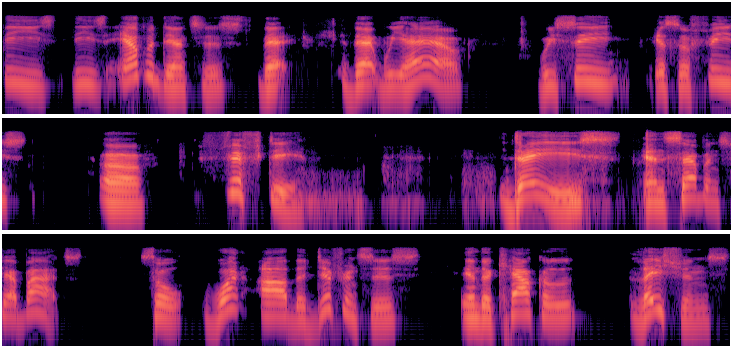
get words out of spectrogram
these these evidences that that we have, we see it's a feast of 50 days and seven Shabbats. So what are the differences in the calculations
